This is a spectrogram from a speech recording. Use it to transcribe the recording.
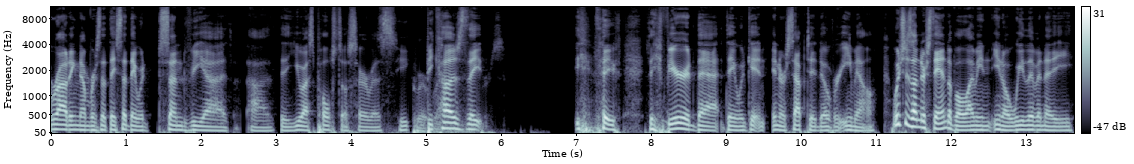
routing numbers that they said they would send via uh, the U.S. Postal Service Secret because they- numbers. they they feared that they would get intercepted over email, which is understandable. I mean, you know, we live in a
